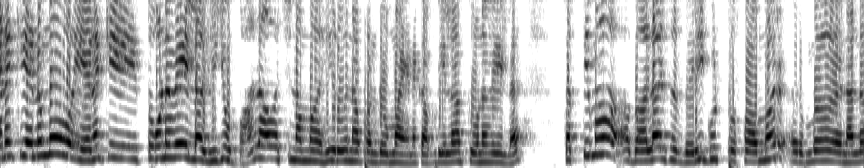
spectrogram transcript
எனக்கு என்னமோ எனக்கு தோணவே இல்லை. ஐயோ பாலா வச்சு நம்ம ஹீரோயினா பண்ணுறோமா எனக்கு அப்படியெல்லாம் தோணவே இல்லை. சத்தியமா Bala is a very good performer ரொம்ப நல்ல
